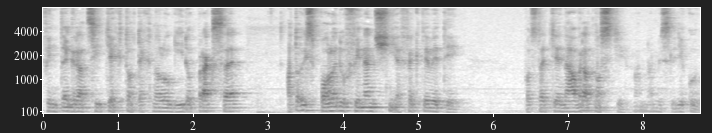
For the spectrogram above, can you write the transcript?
v integraci těchto technologií do praxe, a to i z pohledu finanční efektivity, v podstatě návratnosti, mám na mysli, děkuji.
